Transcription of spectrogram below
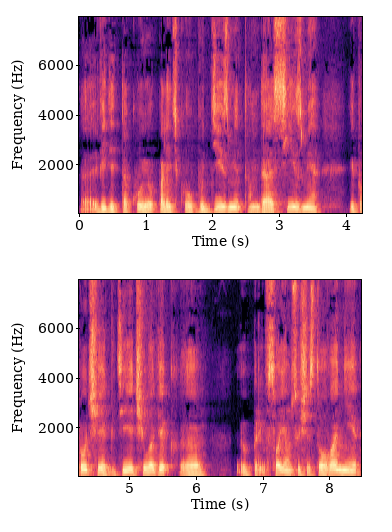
э, видеть такую политику в буддизме, там, даосизме и прочее, где человек э, в своем существовании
